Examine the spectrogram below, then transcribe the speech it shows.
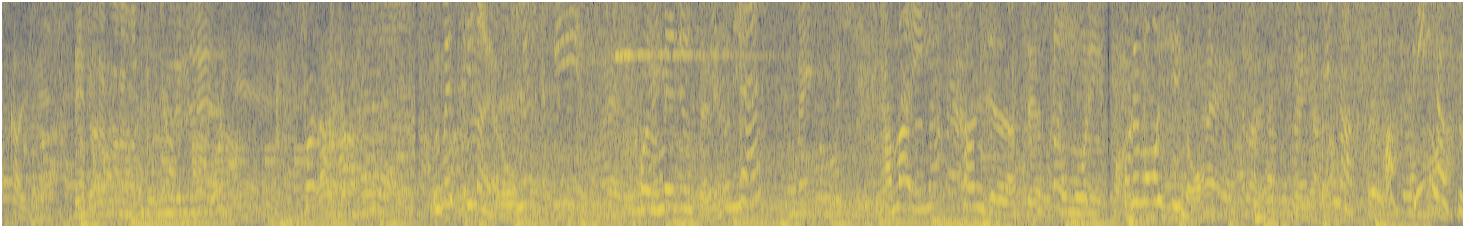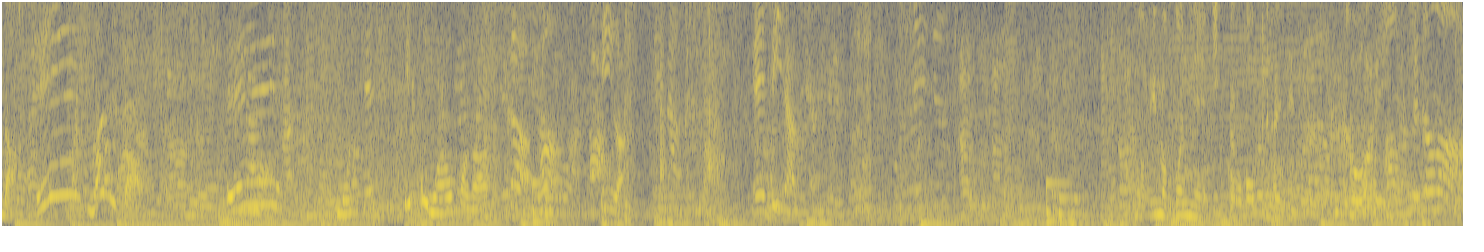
確かにね。デジタル化が進んでるね。梅好きなんやろ？梅好きこれ梅ジュースやね梅？甘い？可感じじゃなくて小盛りこれも美味しい。のあピーナッツだえー、マジかえー、餅1個もらおうかなじゃあまあい。い。がえー、ピーナッツ今ここにね1個ポンって入ってるかわ。いいあ梅だわ。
